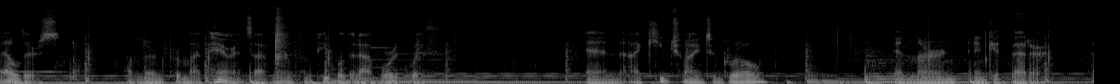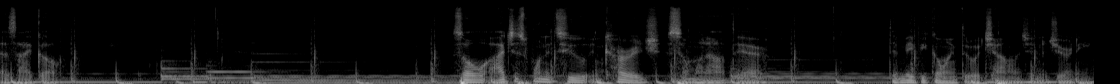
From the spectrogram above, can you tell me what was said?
elders. I've learned from my parents, I've learned from people that I've worked with. And I keep trying to grow and learn and get better as I go. So I just wanted to encourage someone out there that may be going through a challenge in a journey.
